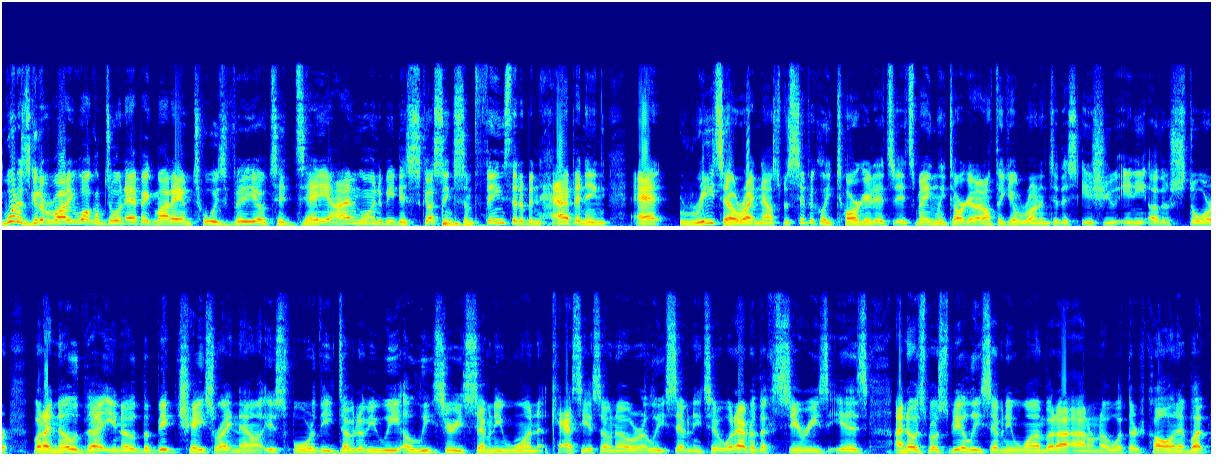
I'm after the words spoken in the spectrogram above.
What is good everybody? Welcome to an Epic My Damn Toys video. Today I'm going to be discussing some things that have been happening at retail right now, specifically Target. It's it's mainly Target. I don't think you'll run into this issue any other store, but I know that, you know, the big chase right now is for the WWE Elite Series 71 Cassius Ohno or Elite 72, whatever the series is. I know it's supposed to be Elite 71, but I, I don't know what they're calling it, but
